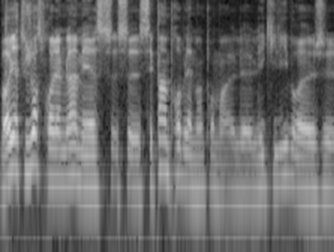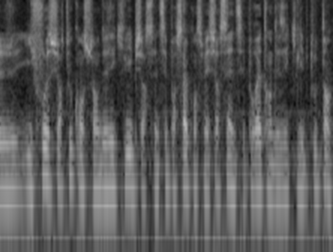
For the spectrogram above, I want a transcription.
Bon, il y a toujours ce problème-là, mais ce- ce- c'est pas un problème hein, pour moi. L'équilibre, euh, il faut surtout qu'on soit en déséquilibre sur scène. C'est pour ça qu'on se met sur scène, c'est pour être en déséquilibre tout le temps.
